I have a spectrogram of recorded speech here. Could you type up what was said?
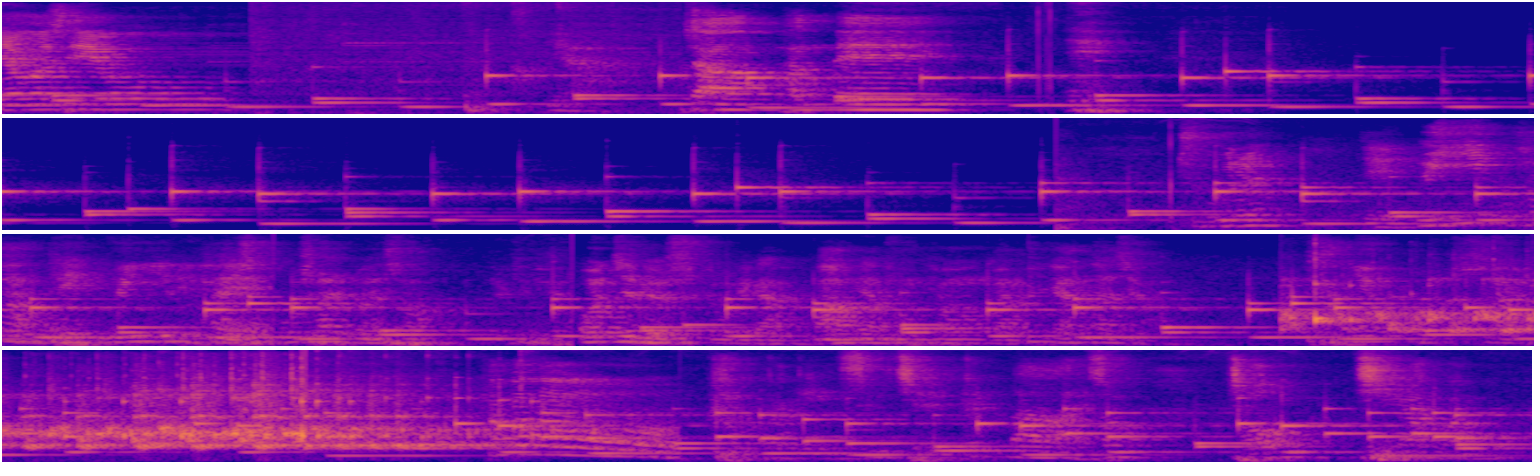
안녕하세요. 이야, 짝 반대. 예. 죽을은 이제 의화, 의의화에서 보살로 해서 이렇게 언제 배웠을까 우리가 마음이 아픈 경험과 안 나죠. 정치라고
